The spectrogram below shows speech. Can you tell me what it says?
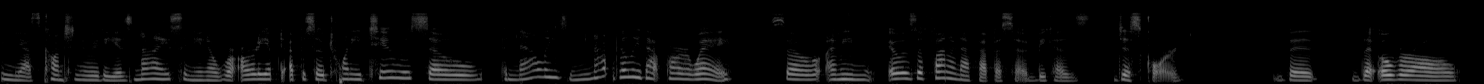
Yes, continuity is nice, and you know, we're already up to episode 22, so finale's not really that far away. So, I mean, it was a fun enough episode because Discord, but the overall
